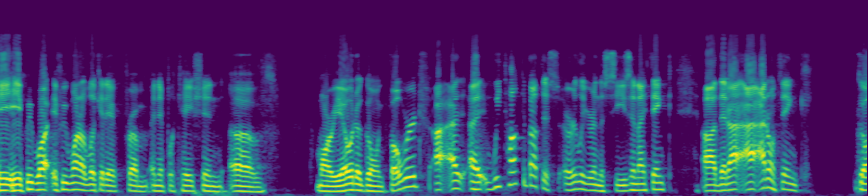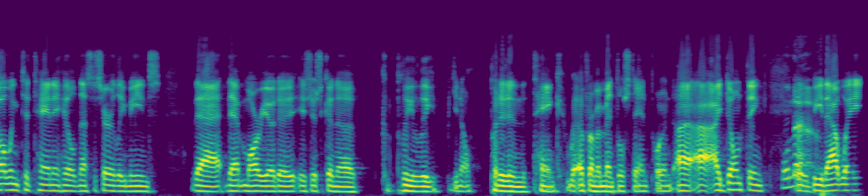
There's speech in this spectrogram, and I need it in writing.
if we want if we want to look at it from an implication of Mariota going forward, I, I, we talked about this earlier in the season. I think uh, that I, I don't think going to Tannehill necessarily means that that Mariota is just gonna completely, you know, put it in the tank from a mental standpoint. I, I don't think well, no. it'll be that way.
